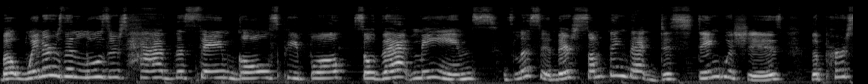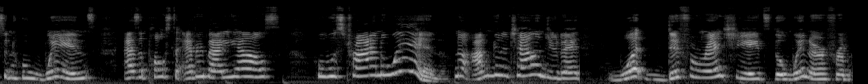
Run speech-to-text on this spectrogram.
but winners and losers have the same goals, people. So that means, listen, there's something that distinguishes the person who wins as opposed to everybody else who was trying to win. No, I'm going to challenge you that what differentiates the winner from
